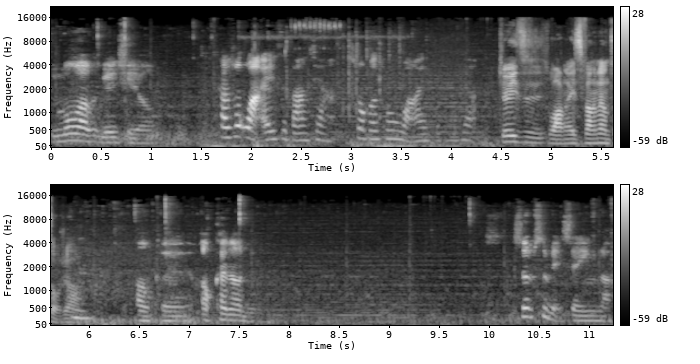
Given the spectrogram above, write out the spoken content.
你们往连起哦。他说往 S 方向，硕哥说往 S 方向。就一直往 S 方向走就好。嗯，OK，哦，看到你了，是不是没声音了？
